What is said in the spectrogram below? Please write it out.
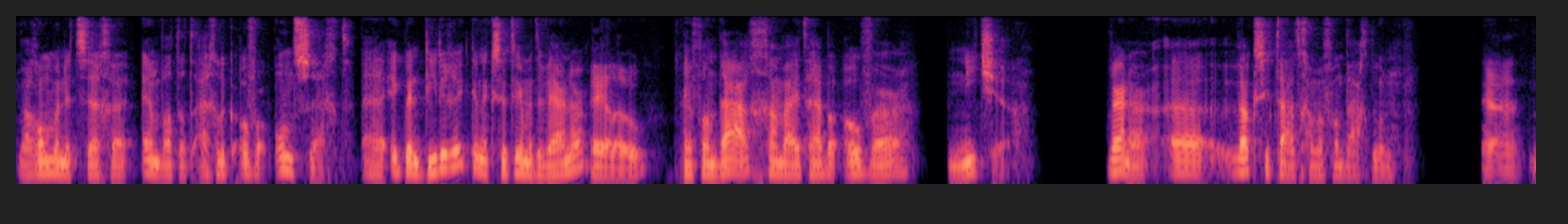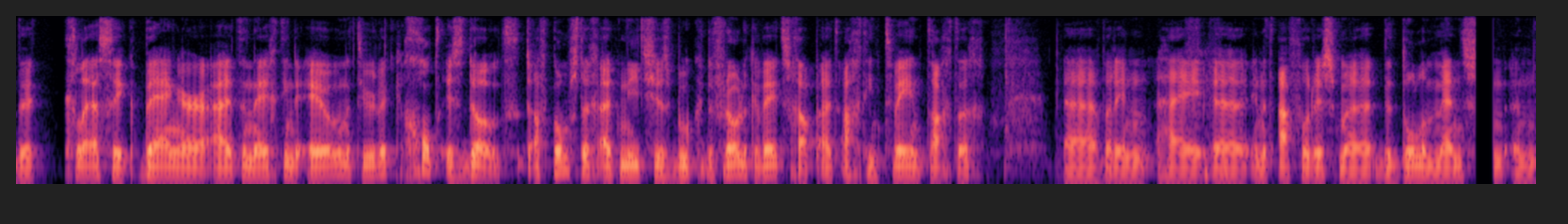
waarom we het zeggen en wat dat eigenlijk over ons zegt. Uh, ik ben Diederik en ik zit hier met Werner. Hey, hallo. En vandaag gaan wij het hebben over Nietzsche. Werner, uh, welk citaat gaan we vandaag doen? Ja, de classic banger uit de 19e eeuw natuurlijk. God is dood. Afkomstig uit Nietzsche's boek De Vrolijke Wetenschap uit 1882. Uh, waarin hij uh, in het aforisme de dolle mens een,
